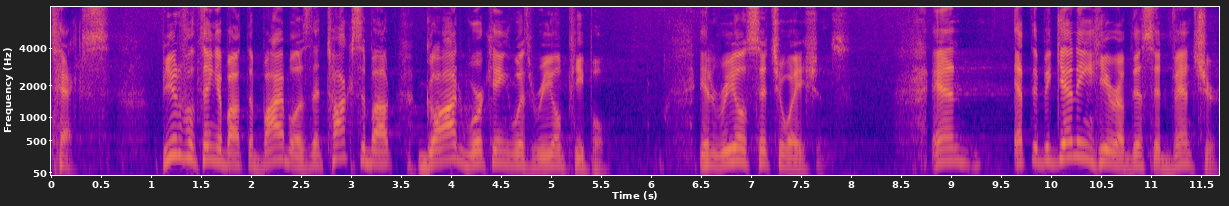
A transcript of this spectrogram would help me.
texts, beautiful thing about the Bible is that it talks about God working with real people in real situations. And at the beginning here of this adventure,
